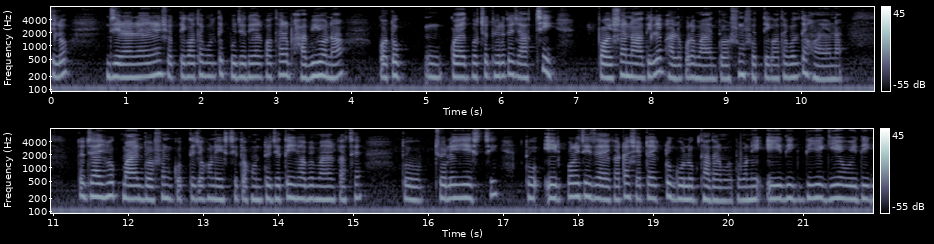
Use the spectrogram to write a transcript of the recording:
ছিল। জেনারেল লাইনে সত্যি কথা বলতে পুজো দেওয়ার কথা আর ভাবিও না। কত কয়েক বছর ধরে তো যাচ্ছি। পয়সা না দিলে ভালো করে মায়ের দর্শন সত্যি কথা বলতে হয় না। তো যাই হোক, মায়ের দর্শন করতে যখন এসছি তখন তো যেতেই হবে মায়ের কাছে। তো চলেই এসছি। তো এরপরে যে জায়গাটা, সেটা একটু গোলক ধাঁধার মতো। মানে এই দিক দিয়ে গিয়ে, ওই দিক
